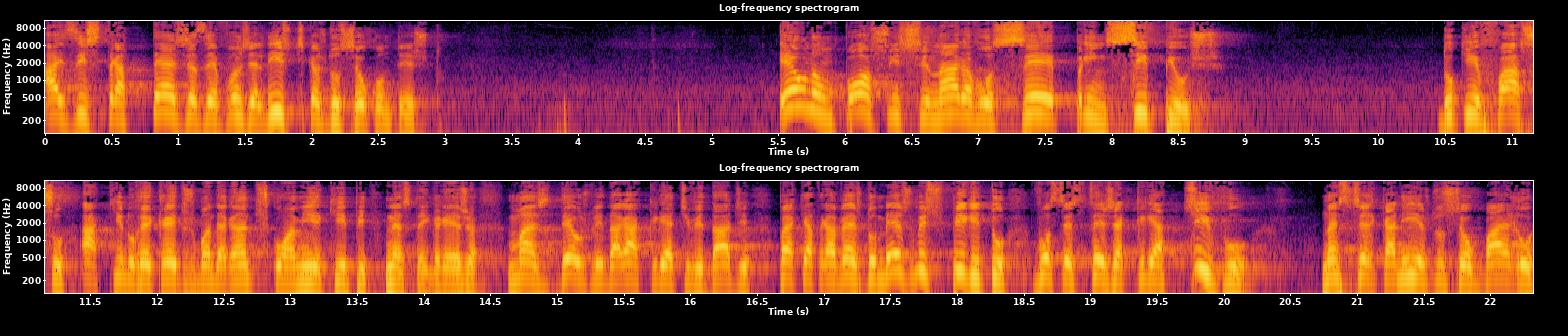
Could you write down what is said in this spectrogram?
as estratégias evangelísticas do seu contexto. Eu não posso ensinar a você princípios do que faço aqui no Recreio dos Bandeirantes com a minha equipe nesta igreja, mas Deus lhe dará criatividade para que através do mesmo espírito você seja criativo nas cercanias do seu bairro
